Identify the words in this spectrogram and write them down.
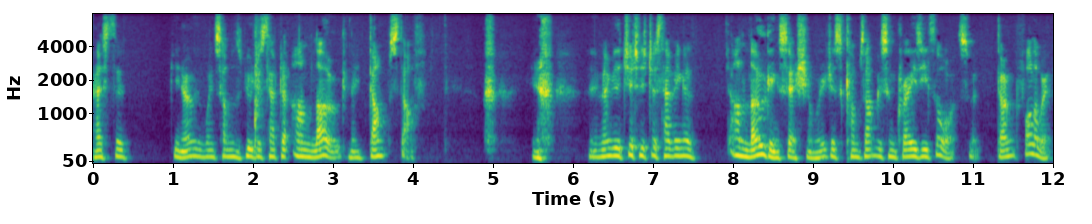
has to, you know, when sometimes people just have to unload and they dump stuff. you know, maybe the chitta is just having a unloading session where it just comes up with some crazy thoughts, but don't follow it,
